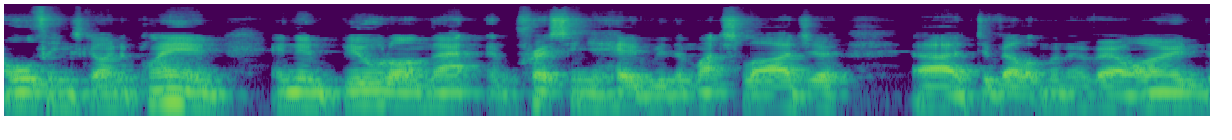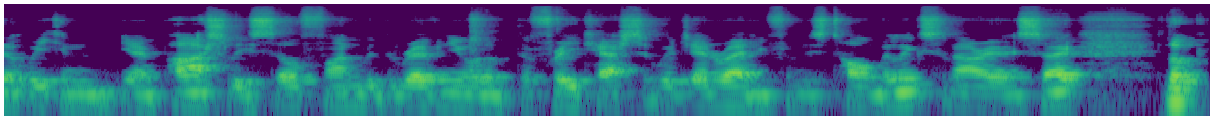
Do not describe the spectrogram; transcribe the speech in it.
all things going to plan, and then build on that and pressing ahead with a much larger uh, development of our own that we can, you know, partially self fund with the revenue or the, free cash that we're generating from this toll milling scenario. So, look,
